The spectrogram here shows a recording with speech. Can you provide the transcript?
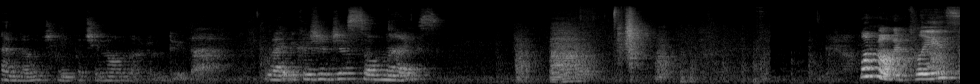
I know, G, but you know I'm not gonna do that. Right, because you're just so nice. One moment, please.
